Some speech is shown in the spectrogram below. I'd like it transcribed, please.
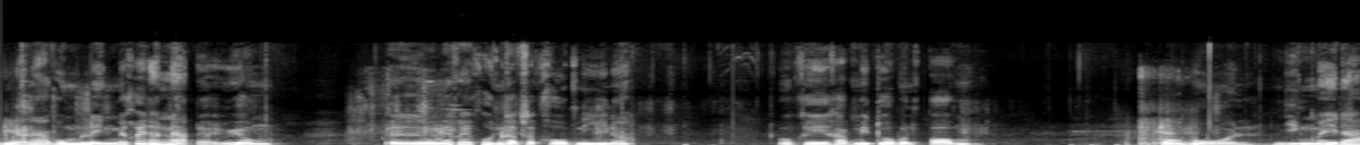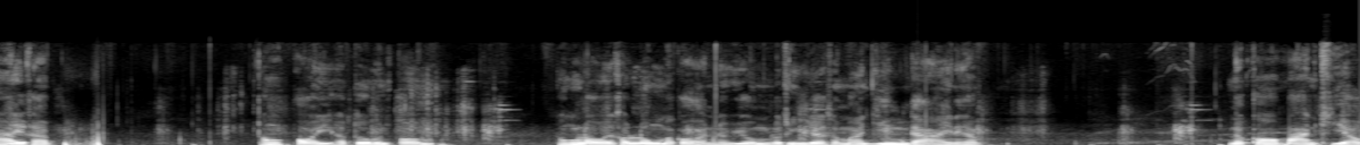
เดี๋ยวนะ ผมเล็งไม่ค่อยถนัดอะท่านผู้ชมเออมันไม่ค่อยคุ้นกับสโคปนี้เนาะโอเคครับ มีตัวบนป้อม โอ้โห ยิงไม่ได้ครับ ต้องปล่อยครับตัวบนป้อม ต้องรอให้เขาลงมาก่อนนะพี่ยมเราถึงจะสามารถยิงได้นะครับ แล้วก็บ้านเขียว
